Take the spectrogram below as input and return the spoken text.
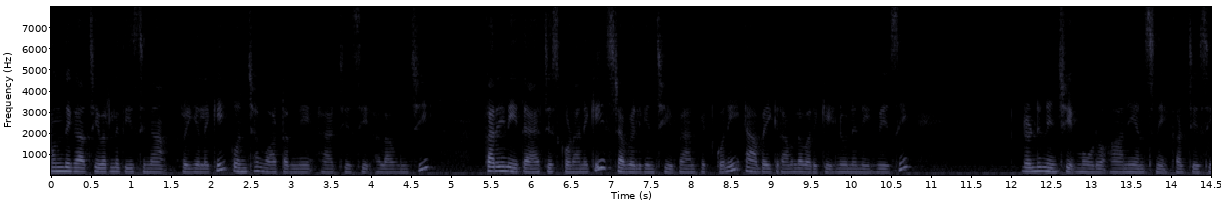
ముందుగా చివరిలో తీసిన రొయ్యలకి కొంచెం వాటర్ని యాడ్ చేసి అలా ఉంచి కర్రీని తయారు చేసుకోవడానికి స్టవ్ వెలిగించి ప్యాన్ పెట్టుకొని యాభై గ్రాముల వరకు నూనెని వేసి రెండు నుంచి మూడు ఆనియన్స్ని కట్ చేసి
